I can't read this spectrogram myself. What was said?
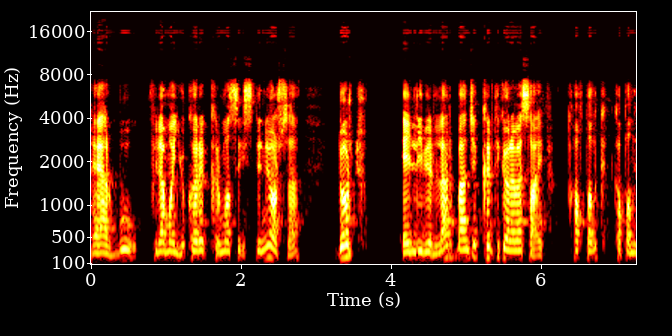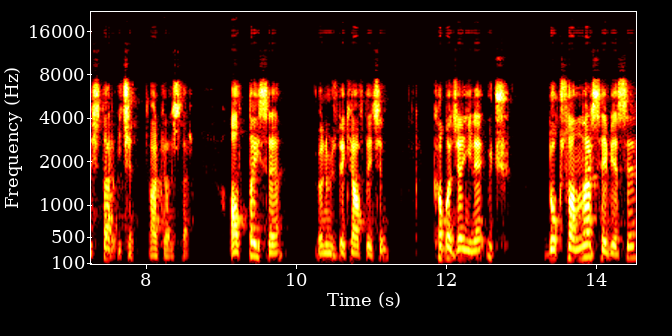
eğer bu flamayı yukarı kırması isteniyorsa 4.51'ler bence kritik öneme sahip. Haftalık kapanışlar için arkadaşlar. Altta ise önümüzdeki hafta için kabaca yine 3.90'lar seviyesi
